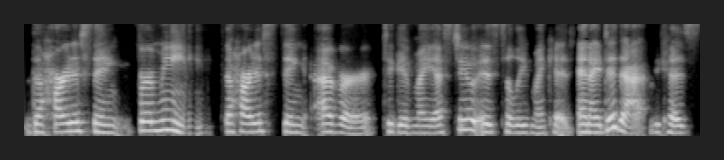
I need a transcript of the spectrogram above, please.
the hardest thing for me, the hardest thing ever to give my yes to is to leave my kids. And I did that because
